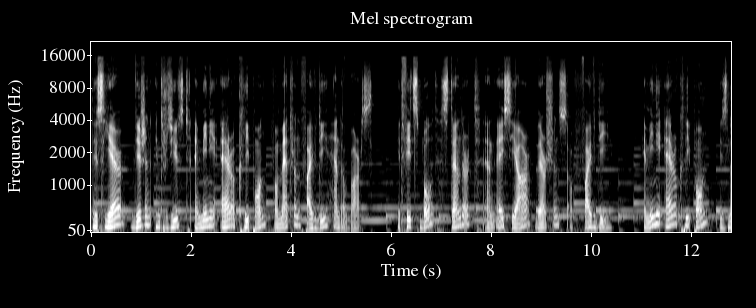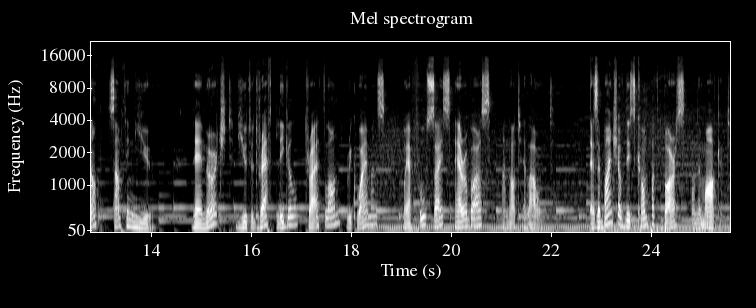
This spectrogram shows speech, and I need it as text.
This year, Vision introduced a mini aero clip-on for Metron 5D handlebars. It fits both standard and ACR versions of 5D. A mini aero clip-on is not something new. They emerged due to draft legal triathlon requirements where full-size aero bars are not allowed. There's a bunch of these compact bars on the market,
